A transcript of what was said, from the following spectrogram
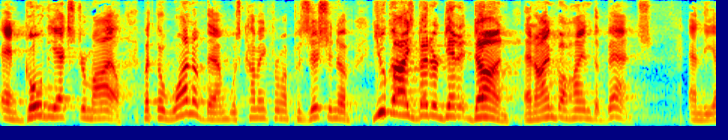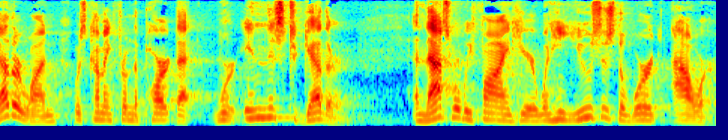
and go the extra mile. But the one of them was coming from a position of, you guys better get it done, and I'm behind the bench. And the other one was coming from the part that we're in this together. And that's what we find here when he uses the word our.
